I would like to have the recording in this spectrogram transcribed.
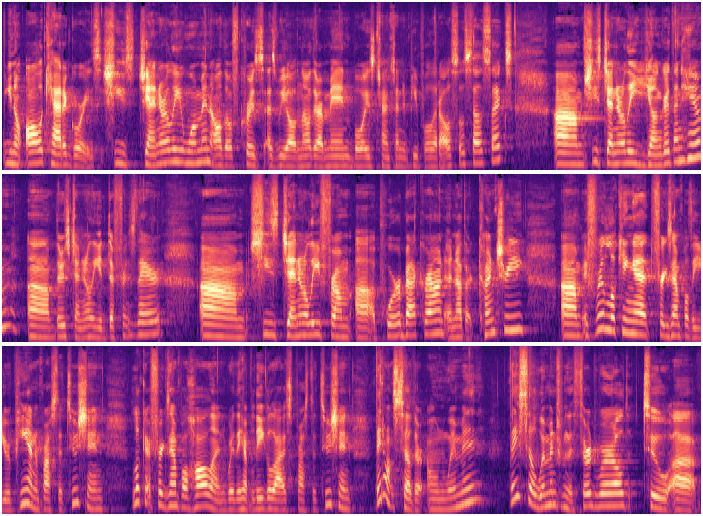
you know all categories she's generally a woman although of course as we all know there are men boys transgender people that also sell sex um, she's generally younger than him um, there's generally a difference there um, she's generally from uh, a poorer background another country um, if we're looking at, for example, the European prostitution, look at, for example, Holland, where they have legalized prostitution. They don't sell their own women they sell women from the third world to uh,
